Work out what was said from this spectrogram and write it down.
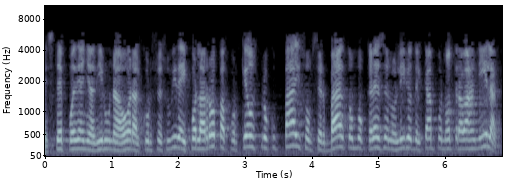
que usted puede añadir una hora al curso de su vida. Y por la ropa, ¿por qué os preocupáis? Observad cómo crecen los lirios del campo, no trabajan ni hilan.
